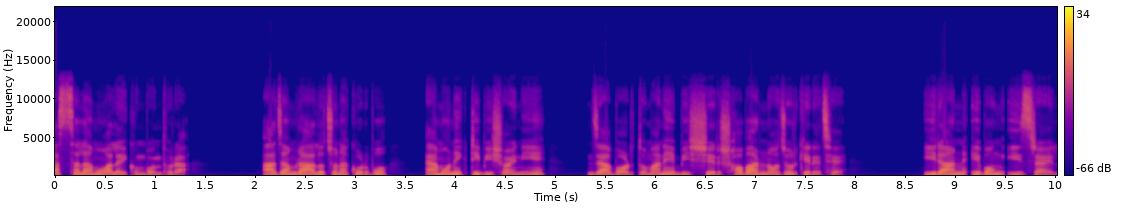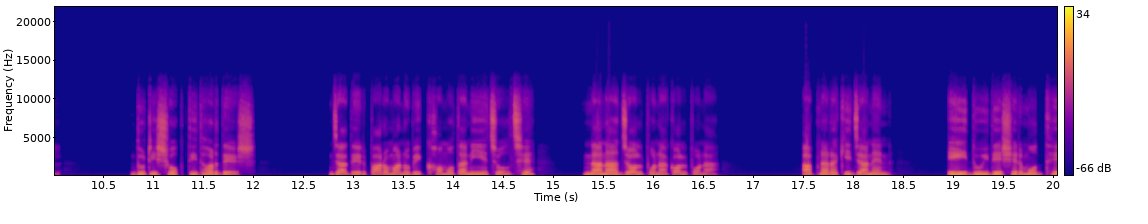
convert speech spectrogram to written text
আসসালামু আলাইকুম বন্ধুরা। আজ আমরা আলোচনা করব এমন একটি বিষয় নিয়ে যা বর্তমানে বিশ্বের সবার নজর কেড়েছে। ইরান এবং ইসরায়েল, দুটি শক্তিধর দেশ, যাদের পারমাণবিক ক্ষমতা নিয়ে চলছে নানা জল্পনা কল্পনা আপনারা কি জানেন, এই দুই দেশের মধ্যে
